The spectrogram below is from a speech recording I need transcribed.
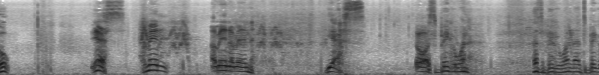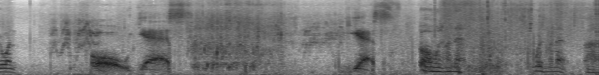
Oh, yes, I'm in, I'm in, I'm in. Yes. Oh, it's a bigger one. That's a bigger one. That's a bigger one. Oh, yes. Yes. Oh, where's my net? Where's my net? Uh,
